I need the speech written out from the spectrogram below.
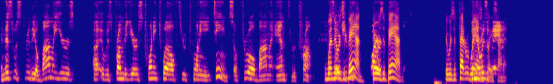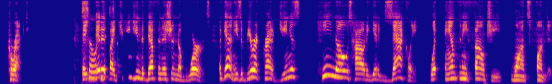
And this was through the Obama years uh, it was from the years 2012 through 2018. So through Obama and through Trump. When so there was a ban, required, there was a ban. There was a federal ban there was in place a ban. on it. Correct. They So did it by changing the definition of words. Again, he's a bureaucratic genius. He knows how to get exactly what Anthony Fauci wants funded.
